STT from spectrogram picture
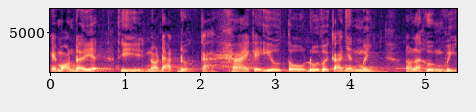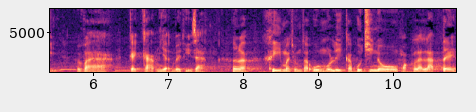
cái món đấy ấy, thì nó đạt được cả hai cái yếu tố đối với cá nhân mình đó là hương vị và cái cảm nhận về thị giác tức là khi mà chúng ta uống một ly cappuccino hoặc là latte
